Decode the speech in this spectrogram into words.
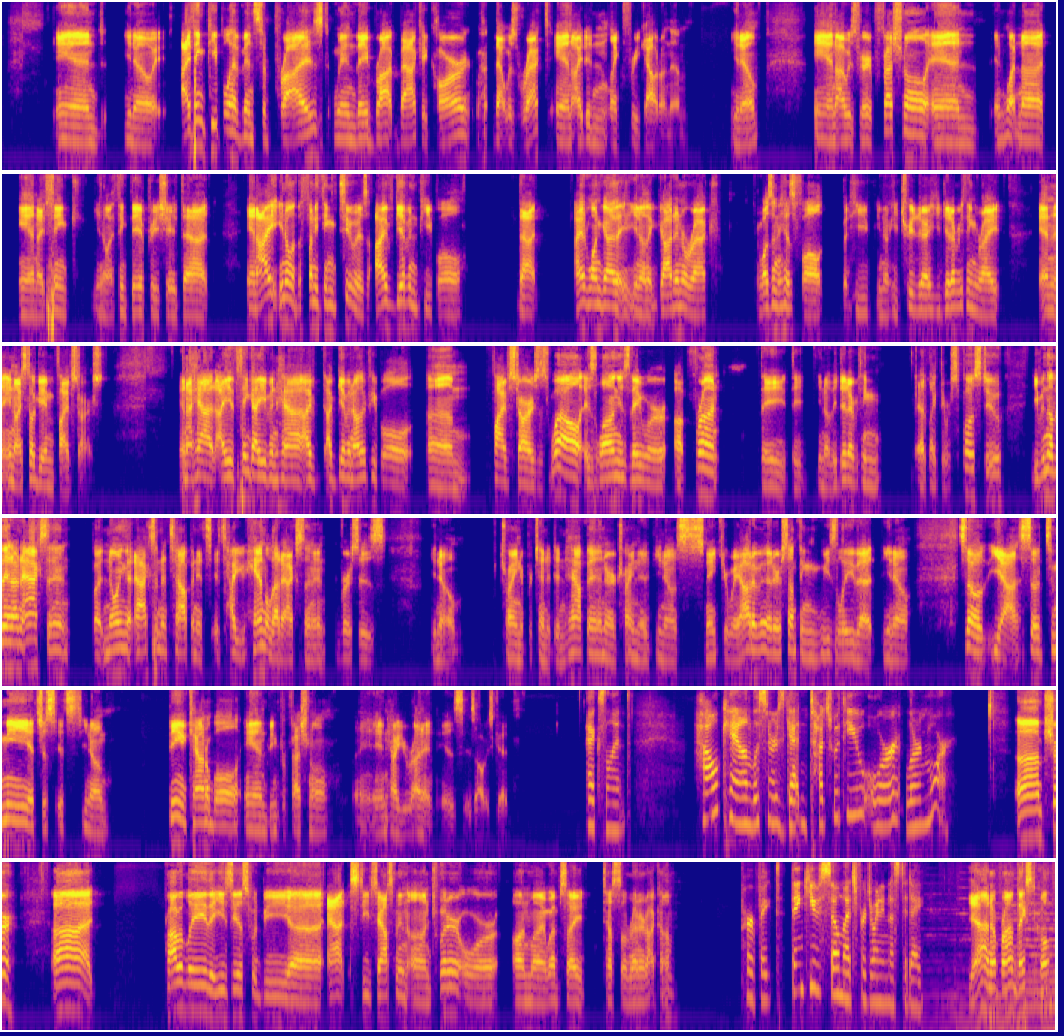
and you know, I think people have been surprised when they brought back a car that was wrecked, and I didn't like freak out on them, you know, and I was very professional and and whatnot, and I think you know I think they appreciate that and I, you know, the funny thing too is I've given people that I had one guy that, you know, that got in a wreck. It wasn't his fault, but he, you know, he treated it, he did everything right. And, you know, I still gave him five stars. And I had, I think I even had, I've, I've given other people um, five stars as well, as long as they were up front. They, they, you know, they did everything like they were supposed to, even though they had an accident. But knowing that accidents happen it's it's how you handle that accident versus you know trying to pretend it didn't happen or trying to you know snake your way out of it or something weaselly that you know. So yeah. So to me it's just it's you know being accountable and being professional in how you run it is is always good excellent how can listeners get in touch with you or learn more um sure uh probably the easiest would be uh, at Steve Sassman on Twitter or on my website, teslarenter.com. Perfect. Thank you so much for joining us today. Yeah, no problem. Thanks, Nicole.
